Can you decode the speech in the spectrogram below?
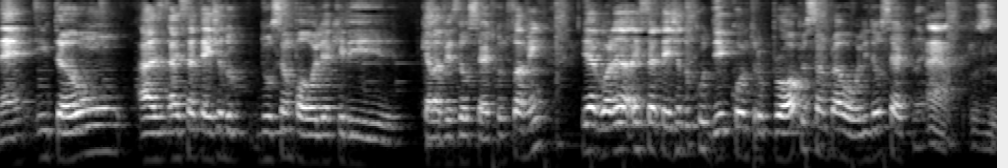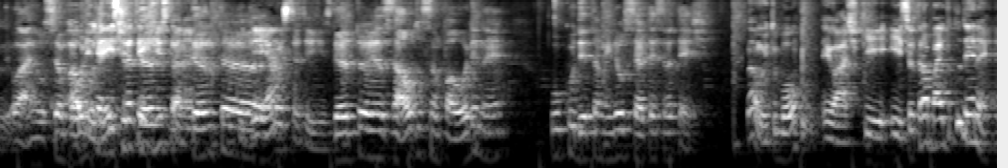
né? Então, a, a estratégia do, do São Paulo é aquele aquela vez deu certo contra o Flamengo e agora a estratégia do Cudê contra o próprio São Paulo deu certo, né? É, os, O São o Paulo Kudê que é a gente estrategista, tan- né? Tanta, O Kudê é um estrategista. tanto exalta o São Paulo, né? O Cudê também deu certo a estratégia. Não, muito bom. Eu acho que esse é o trabalho do Kudê, né?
